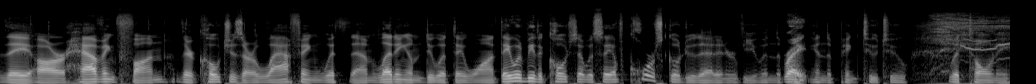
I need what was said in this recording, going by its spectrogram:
They are having fun. Their coaches are laughing with them, letting them do what they want. They would be the coach that would say, "Of course, go do that interview in the Right. pink, in the pink tutu with Tony."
